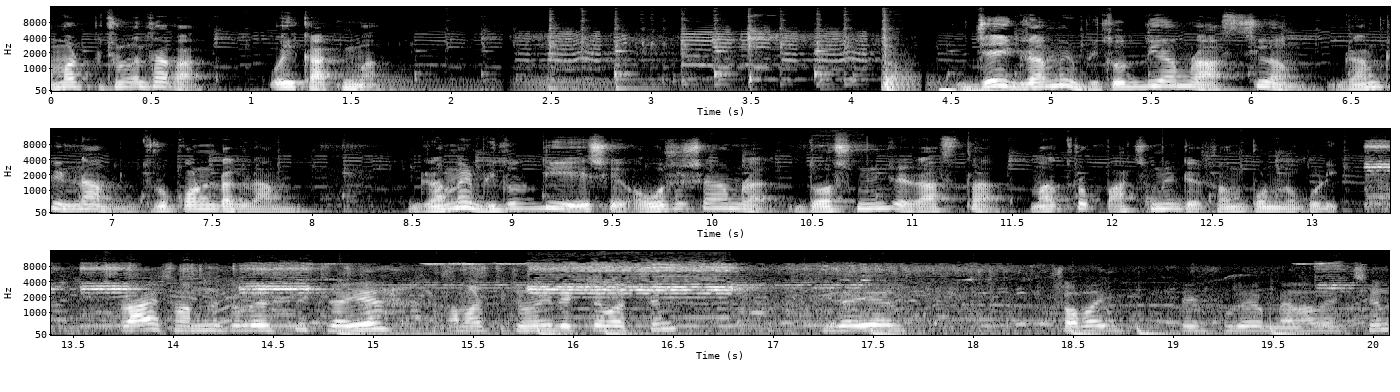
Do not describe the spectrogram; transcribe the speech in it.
আমার পিছনে থাকা ওই কাকিমা। যেই গ্রামের ভিতর দিয়ে আমরা আসছিলাম, গ্রামটির নাম দ্রুকন্ডা গ্রাম। গ্রামের ভিতর দিয়ে এসে অবশেষে আমরা দশ মিনিটের রাস্তা মাত্র পাঁচ মিনিটে সম্পন্ন করি। প্রায় সামনে চলে এসেছি খিরাইয়ের আমার পিছনেই দেখতে পাচ্ছেন। খিরাইয়ের সবাই সেই ফুলের মেলা দেখছেন।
